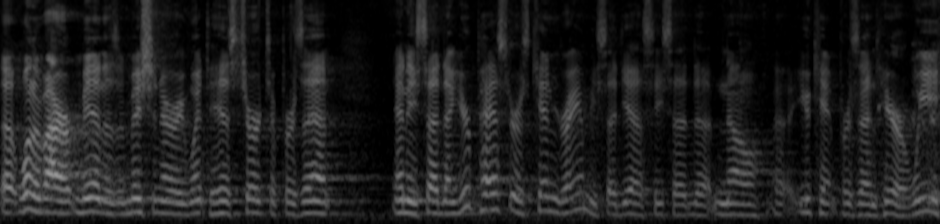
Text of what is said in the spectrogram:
uh, one of our men, as a missionary, went to his church to present. And he said, Now, your pastor is Ken Graham? He said, Yes. He said, uh, No, uh, you can't present here. We,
